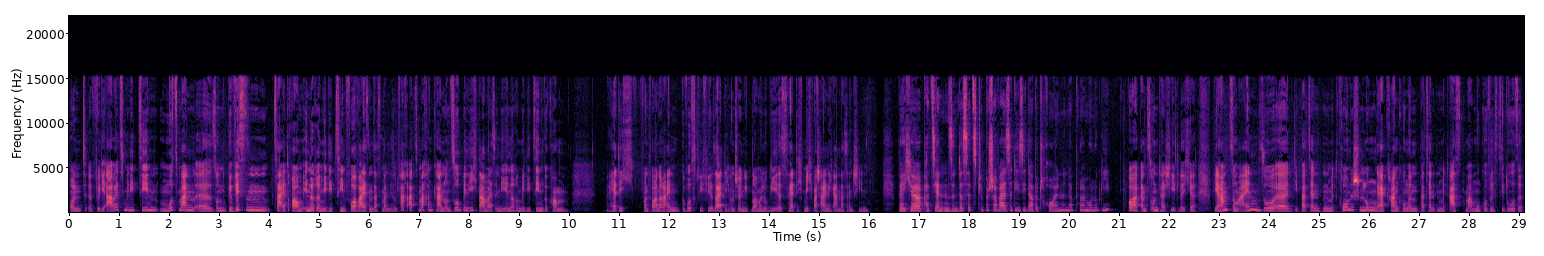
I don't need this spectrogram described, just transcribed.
Und äh, für die Arbeitsmedizin muss man äh, so einen gewissen Zeitraum innere Medizin vorweisen, dass man diesen Facharzt machen kann. Und so bin ich damals in die innere Medizin gekommen. Hätte ich von vornherein gewusst, wie vielseitig und schön die Pneumologie ist, hätte ich mich wahrscheinlich anders entschieden. Welche Patienten sind das jetzt typischerweise, die Sie da betreuen in der Pneumologie? Oh, ganz unterschiedliche. Wir haben zum einen so äh, die Patienten mit chronischen Lungenerkrankungen, Patienten mit Asthma, Mukoviszidose,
